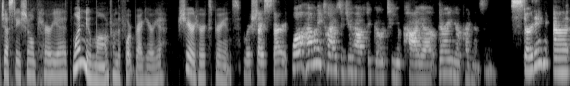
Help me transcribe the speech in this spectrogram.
gestational period. One new mom from the Fort Bragg area shared her experience. Where should I start? Well, how many times did you have to go to Ukiah during your pregnancy? Starting at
